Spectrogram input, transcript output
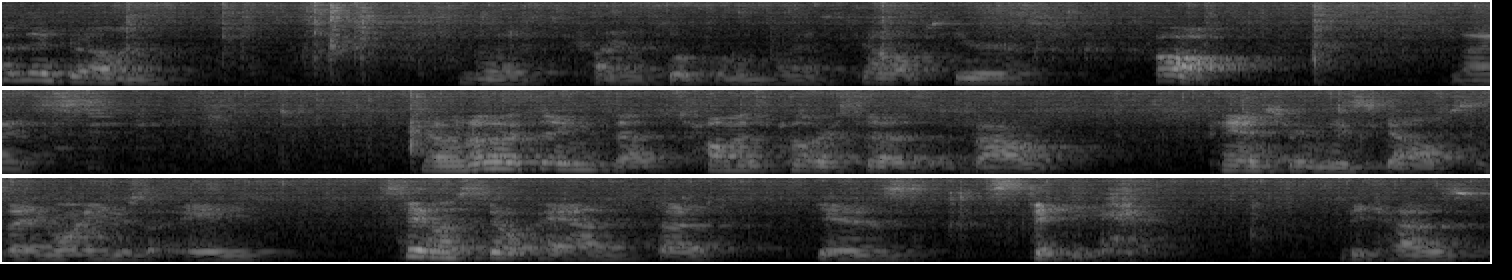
I think um, I'm gonna try and flip one of my scallops here. Oh, nice. Now another thing that Thomas Keller says about pan searing these scallops is that you want to use a stainless steel pan that is sticky because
